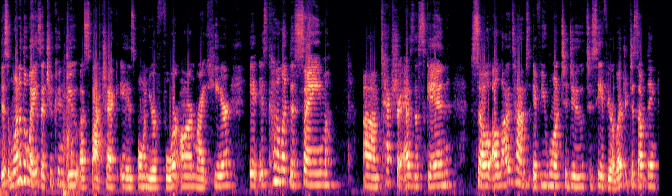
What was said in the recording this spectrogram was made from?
this one of the ways that you can do a spot check is on your forearm right here. It is kind of like the same um, texture as the skin. So a lot of times if you want to do to see if you're allergic to something,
